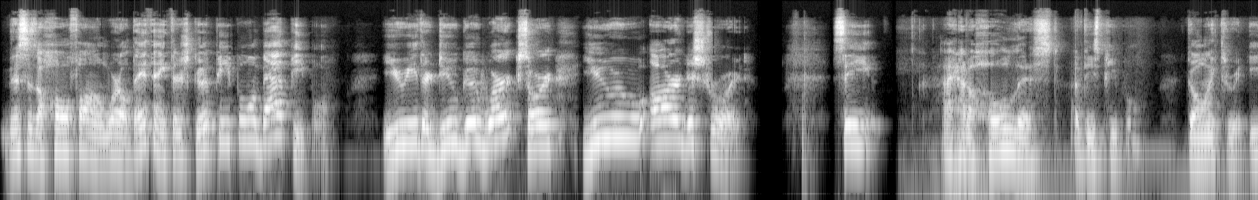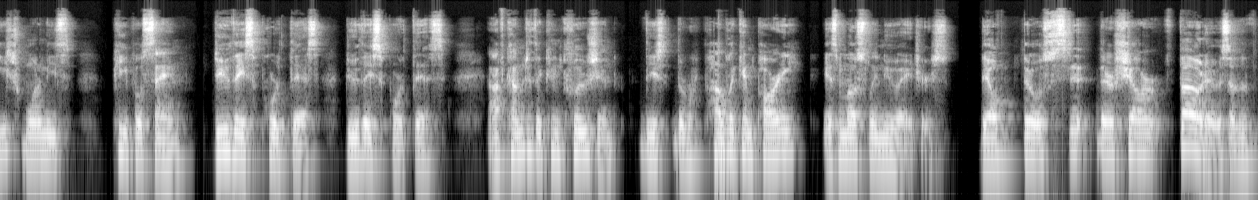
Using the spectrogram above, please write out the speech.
This is a whole fallen world. They think there's good people and bad people. You either do good works or you are destroyed. See, I had a whole list of these people going through each one of these people saying, do they support this? Do they support this? And I've come to the conclusion these the Republican Party is mostly New Agers. They'll they'll sit, they'll show photos of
